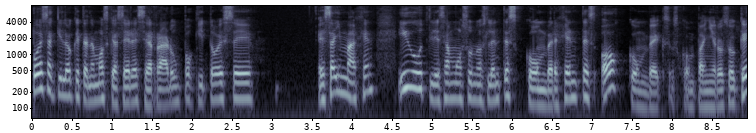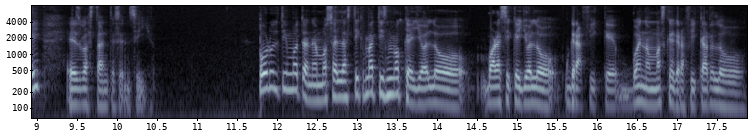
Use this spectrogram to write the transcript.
pues aquí lo que tenemos que hacer es cerrar un poquito ese, esa imagen y utilizamos unos lentes convergentes o convexos, compañeros, ¿ok? Es bastante sencillo. Por último tenemos el astigmatismo que yo lo, ahora sí que yo lo grafique, bueno, más que graficarlo,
